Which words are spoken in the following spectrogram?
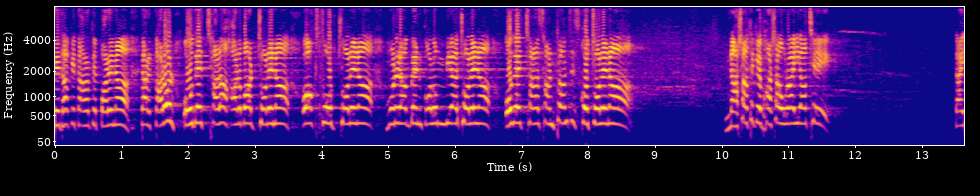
মেধাকে তাড়াতে পারে না। তার কারণ ওদের ছাড়া হারবার চলে না, অক্সফোর্ড চলে না, মনে রাখবেন কলম্বিয়া চলে না, ওদের ছাড়া সান ফ্রান্সিসকো চলে না। নাসা থেকে ভাষা ওরাই আছে। তাই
